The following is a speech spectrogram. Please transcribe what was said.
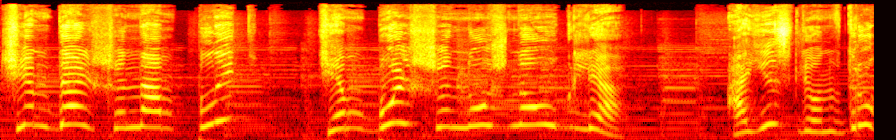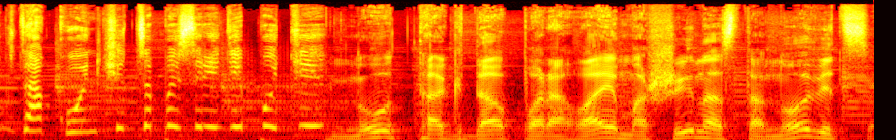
чем дальше нам плыть, тем больше нужно угля А если он вдруг закончится посреди пути? Ну, тогда паровая машина остановится.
